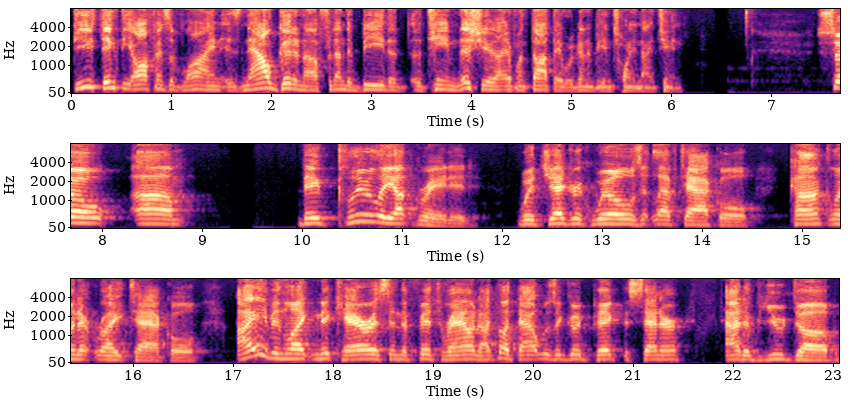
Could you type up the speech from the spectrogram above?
Do you think the offensive line is now good enough for them to be the, the team this year that everyone thought they were going to be in 2019? So um, they've clearly upgraded with Jedrick Wills at left tackle, Conklin at right tackle. I even like Nick Harris in the fifth round. I thought that was a good pick, the center out of UW.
